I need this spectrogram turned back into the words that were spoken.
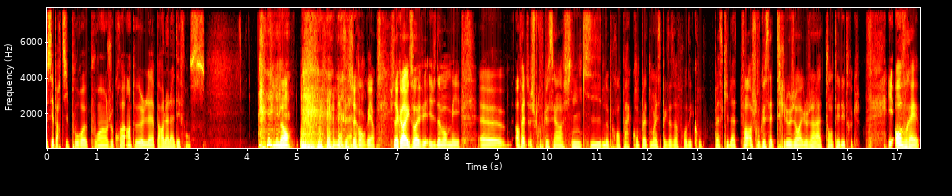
c'est parti pour pour un je crois un peu la parole à la défense. Non, n'exagérons rien. Je suis d'accord avec toi, évi- évidemment, mais euh, en fait, je trouve que c'est un film qui ne prend pas complètement les spectateurs pour des cons. Parce qu'il a. Enfin, je trouve que cette trilogie en règle générale a tenté des trucs. Et en vrai,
